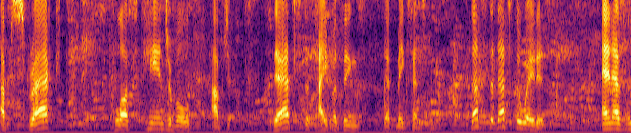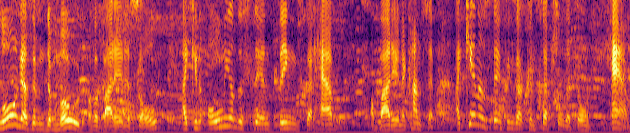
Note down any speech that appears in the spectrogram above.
abstract plus tangible objects. That's the type of things that make sense to me. That's the, that's the way it is. And as long as I'm the mode of a body and a soul, I can only understand things that have a body and a concept. I can't understand things that are conceptual that don't have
